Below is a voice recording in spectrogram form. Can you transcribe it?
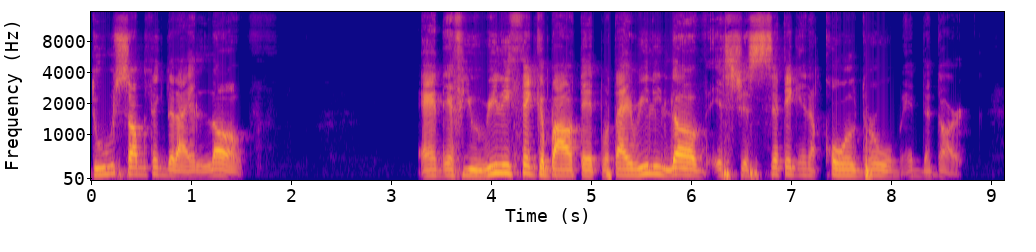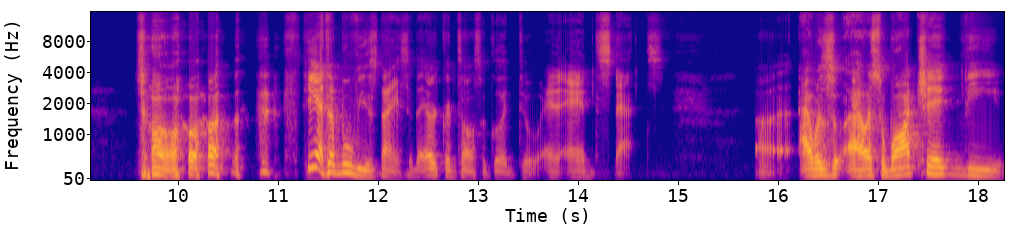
do something that I love. And if you really think about it, what I really love is just sitting in a cold room in the dark. So yeah, the movie is nice, and the aircon's also good too, and and snacks. Uh, I was I was watching the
